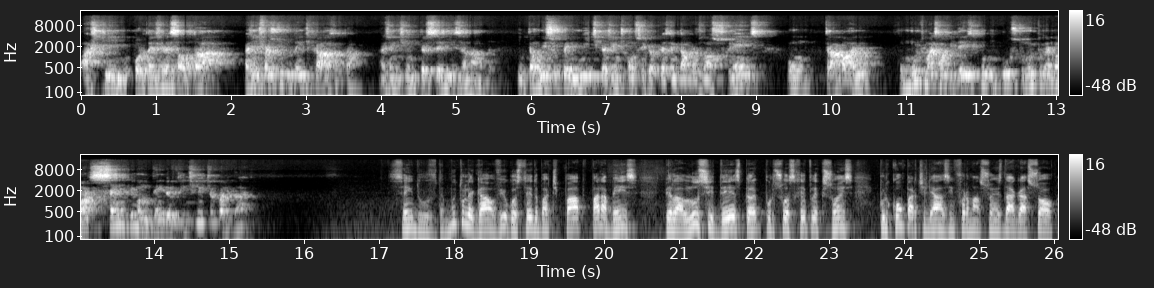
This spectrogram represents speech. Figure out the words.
acho que é importante ressaltar a gente faz tudo dentro de casa, tá? A gente não terceiriza nada. Então, isso permite que a gente consiga apresentar para os nossos clientes um trabalho com muito mais rapidez e com um custo muito menor, sempre mantendo, evidentemente, a qualidade. Sem dúvida. Muito legal, viu? Gostei do bate-papo. Parabéns pela lucidez, por suas reflexões, por compartilhar as informações da HSOL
